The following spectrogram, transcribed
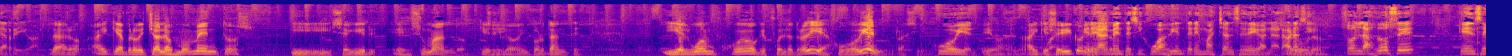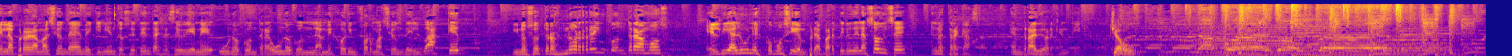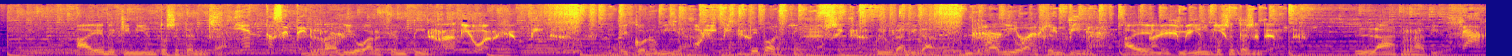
de arriba. Claro, hay que aprovechar los momentos y seguir eh, sumando, que Sí. es lo importante. Y el buen juego que fue el otro día, jugó bien Racing. Jugó bien. Y bueno, hay que Bueno, seguir con generalmente eso. si jugás bien tenés más chances de ganar. Ahora sí, son las 12. Quédense en la programación de AM570. Ya se viene uno contra uno con la mejor información del básquet. Y nosotros nos reencontramos el día lunes, como siempre, a partir de las 11 en nuestra casa, en Radio Argentina. Chau. AM570. 170. Radio Argentina. Radio Argentina. Economía. Política. Deporte. Música. Pluralidad. Radio Argentina. AM570. La radio. La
